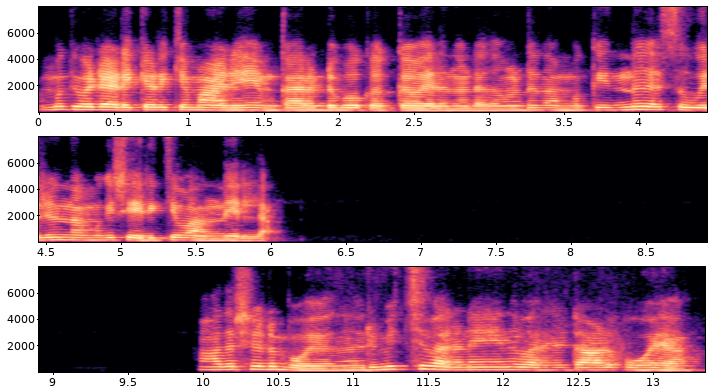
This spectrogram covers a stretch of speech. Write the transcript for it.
നമുക്കിവിടെ ഇടയ്ക്കിടയ്ക്ക് മഴയും കറണ്ട് പോക്കൊക്കെ വരുന്നുണ്ട്. അതുകൊണ്ട് നമുക്ക് ഇന്ന് സൂര്യൻ നമുക്ക് ശരിക്ക് വന്നില്ല. ആദർശേട്ടൻ പോയോ? ഒരുമിച്ച് വരണേന്ന് പറഞ്ഞിട്ട് ആൾ പോയാ?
